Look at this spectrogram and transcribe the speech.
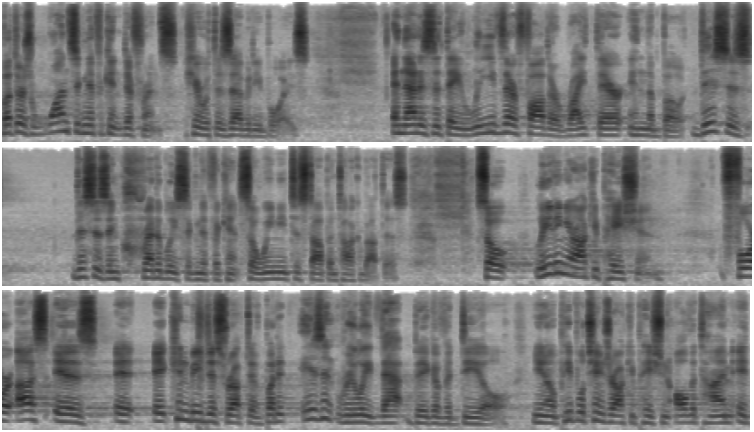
But there's one significant difference here with the Zebedee boys, and that is that they leave their father right there in the boat. This is, this is incredibly significant, so we need to stop and talk about this. So, leaving your occupation for us is it, it can be disruptive, but it isn't really that big of a deal. You know, people change their occupation all the time. It,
